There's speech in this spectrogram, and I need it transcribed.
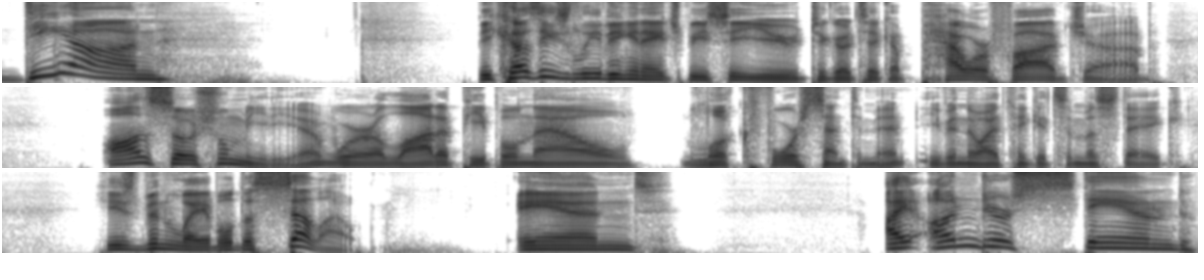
Deion, because he's leaving an HBCU to go take a Power Five job on social media, where a lot of people now look for sentiment, even though I think it's a mistake, he's been labeled a sellout. And I understand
